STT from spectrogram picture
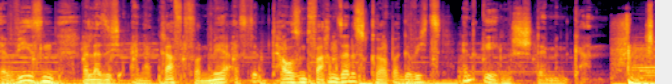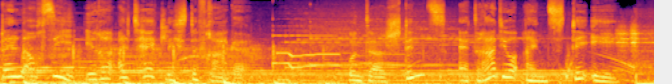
erwiesen, weil er sich einer Kraft von mehr als dem tausendfachen seines Körpergewichts entgegenstemmen kann. Stellen auch Sie Ihre alltäglichste Frage unter stimmt's at radio1.de.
